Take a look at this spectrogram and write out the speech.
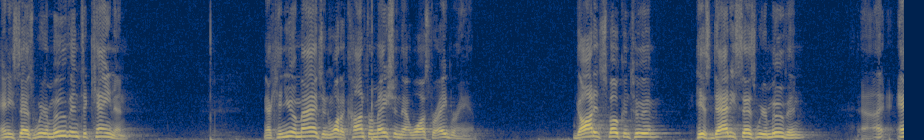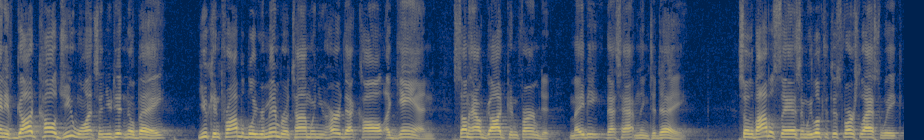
and he says, "We're moving to Canaan." Now, can you imagine what a confirmation that was for Abraham? God had spoken to him. His daddy says we're moving. Uh, and if God called you once and you didn't obey, you can probably remember a time when you heard that call again. Somehow God confirmed it. Maybe that's happening today. So the Bible says, and we looked at this verse last week,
